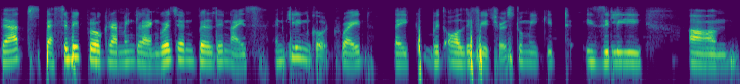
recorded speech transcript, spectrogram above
that specific programming language and build a nice and clean code, right? Like with all the features to make it easily, um,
